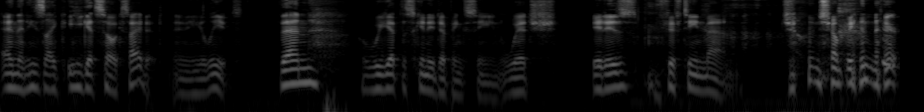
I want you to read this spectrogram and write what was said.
and then he's like, he gets so excited and he leaves. Then we get the skinny dipping scene, which it is 15 men jumping in there,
